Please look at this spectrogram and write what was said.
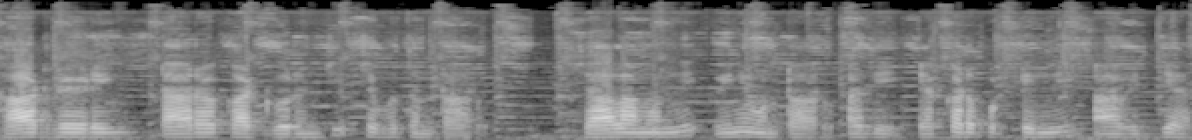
కార్డ్ రీడింగ్ టారో కార్డ్ గురించి చెబుతుంటారు. చాలామంది విని ఉంటారు. అది ఎక్కడ పుట్టింది? ఆ విద్య.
